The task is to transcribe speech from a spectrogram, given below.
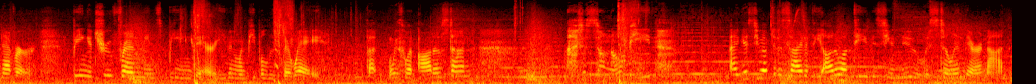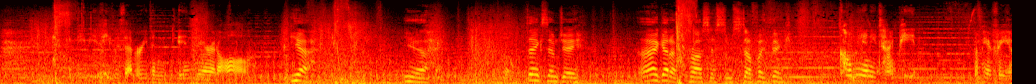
never. Being a true friend means being there, even when people lose their way. But with what Otto's done, I just don't know, Pete. I guess you have to decide if the Otto Octavius you knew is still in there or not. Maybe if he was ever even in there at all. Yeah. Yeah. Thanks, MJ. I gotta process some stuff, I think. Call me anytime, Pete. I'm here for you.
